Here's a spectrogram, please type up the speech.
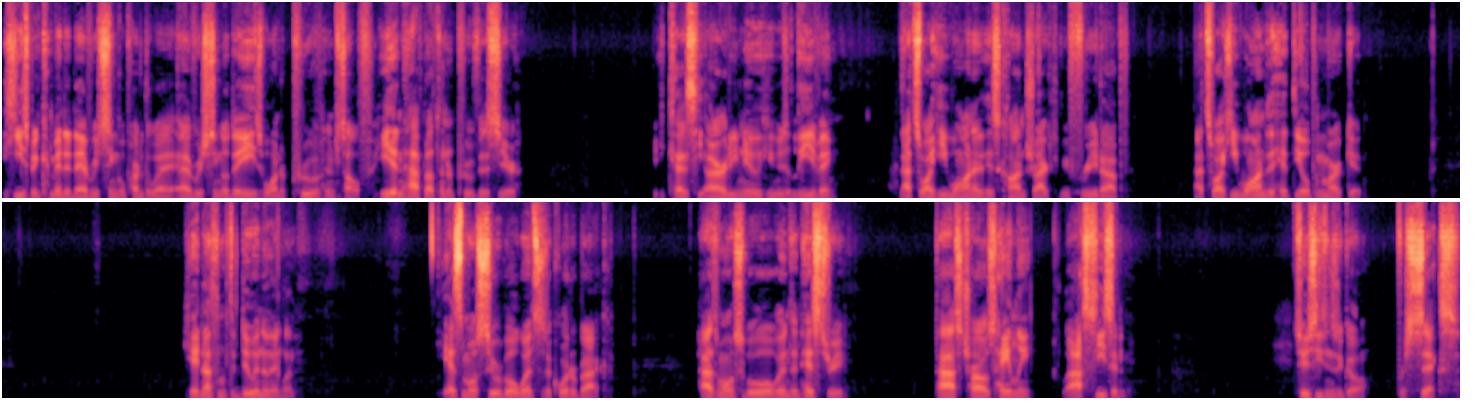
he's been committed every single part of the way. Every single day he's wanted to prove himself. He didn't have nothing to prove this year because he already knew he was leaving. That's why he wanted his contract to be freed up. That's why he wanted to hit the open market. He had nothing to do in New England. He has the most Super Bowl wins as a quarterback. Has the most Super Bowl wins in history. Past Charles Haley last season. Two seasons ago for six.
